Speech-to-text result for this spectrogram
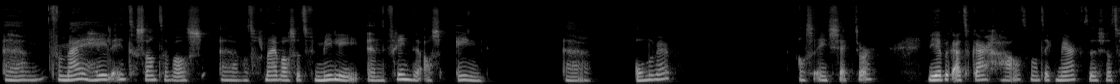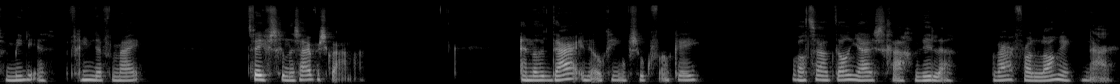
um, voor mij een hele interessante was, uh, want volgens mij was het familie en vrienden als één uh, onderwerp, als één sector. Die heb ik uit elkaar gehaald, want ik merkte dus dat familie en vrienden voor mij twee verschillende cijfers kwamen. En dat ik daarin ook ging op zoek van oké, wat zou ik dan juist graag willen? Waar verlang ik naar?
